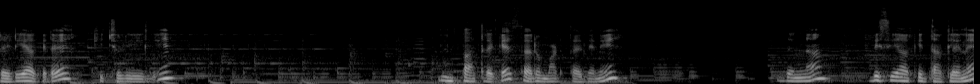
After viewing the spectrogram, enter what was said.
ರೆಡಿಯಾಗಿದೆ ಕಿಚಡಿಲಿ. ಪಾತ್ರೆಗೆ ಸರ್ವ್ ಮಾಡ್ತಾಯಿದ್ದೀನಿ ಇದನ್ನು ಬಿಸಿ ಹಾಕಿದ್ದಾಗಲೇ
